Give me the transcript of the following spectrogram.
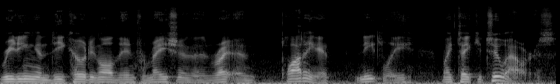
reading and decoding all the information and and plotting it neatly might take you two hours.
